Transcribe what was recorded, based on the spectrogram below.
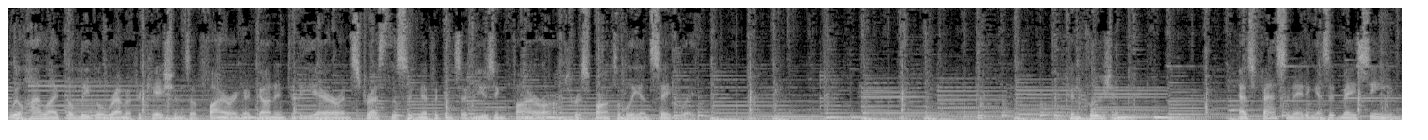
We'll highlight the legal ramifications of firing a gun into the air and stress the significance of using firearms responsibly and safely. Conclusion As fascinating as it may seem,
